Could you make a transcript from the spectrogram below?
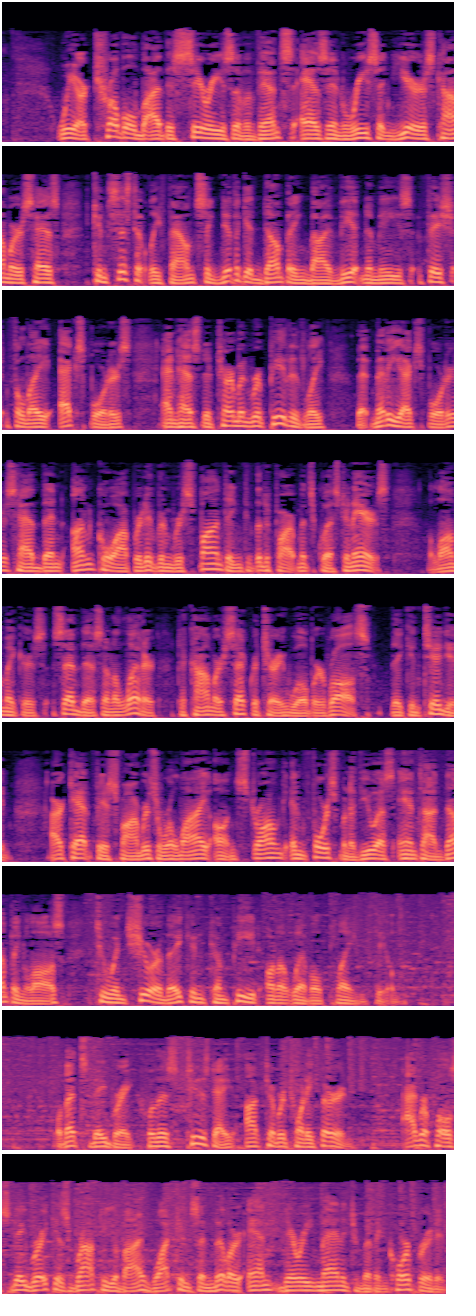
We are troubled by this series of events. As in recent years Commerce has consistently found significant dumping by Vietnamese fish fillet exporters and has determined repeatedly that many exporters have been uncooperative in responding to the department's questionnaires. The lawmakers said this in a letter to Commerce Secretary Wilbur Ross. They continued, our catfish farmers rely on strong enforcement of U.S. anti-dumping laws to ensure they can compete on a level playing field. Well, that's Daybreak for this Tuesday, October 23rd. AgriPulse Daybreak is brought to you by Watkinson Miller and Dairy Management Incorporated.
